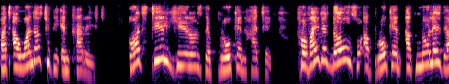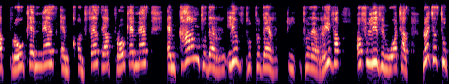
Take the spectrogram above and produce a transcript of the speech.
But I want us to be encouraged. God still heals the brokenhearted, provided those who are broken acknowledge their brokenness and confess their brokenness and come to the live to, the to the river of living waters, not just to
